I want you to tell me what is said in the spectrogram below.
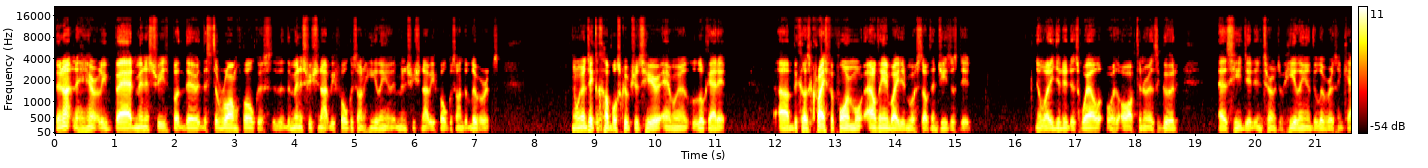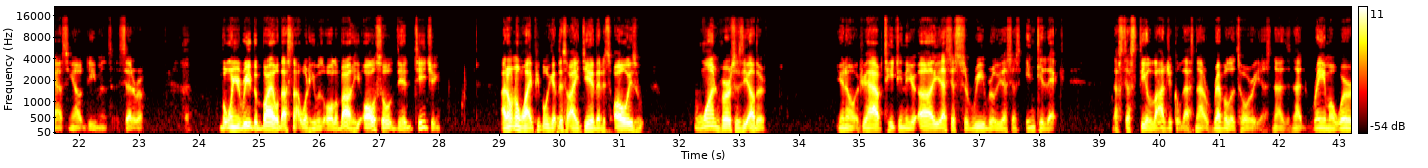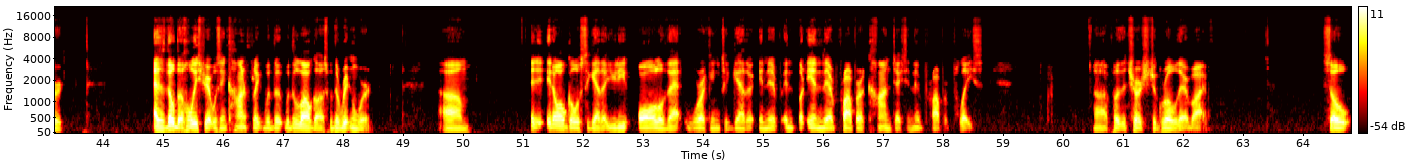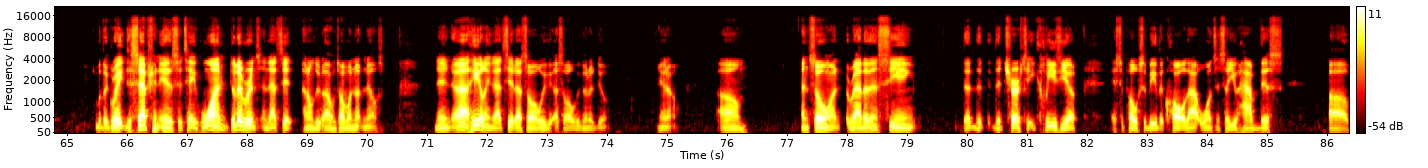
they're not inherently bad ministries, but they're it's the wrong focus. The, the, ministry should not be focused on healing, and the ministry should not be focused on deliverance. And we're going to take a couple scriptures here, and we're going to look at it uh, because Christ performed more. I don't think anybody did more stuff than Jesus did. Nobody did it as well or as often or as good as he did in terms of healing and deliverance and casting out demons, etc. But when you read the Bible, that's not what he was all about. He also did teaching. I don't know why people get this idea that it's always one versus the other. You know, if you have teaching that you're, uh, that's just cerebral, that's just intellect, that's just theological, that's not revelatory, that's not, it's not rhema word. As though the Holy Spirit was in conflict with the with the logos, with the written word um, it, it all goes together. You need all of that working together in their, in, but in their proper context, in their proper place, uh, for the church to grow thereby. So, but the great deception is to take one deliverance and that's it. I don't do. I don't talk about nothing else. Then uh, healing. That's it. That's all we. That's all we're gonna do. You know, um, and so on. Rather than seeing the, the, the church, the ecclesia, is supposed to be the called out ones. And so you have this um,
